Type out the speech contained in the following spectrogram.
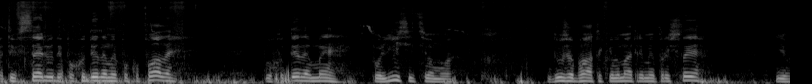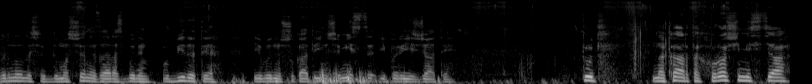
От і все, люди походили, ми покупали. Походили ми по лісі цьому. Дуже багато кілометрів ми пройшли і вернулися до машини. Зараз будемо обідати і будемо шукати інше місце і переїжджати. Тут на картах хороші місця,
